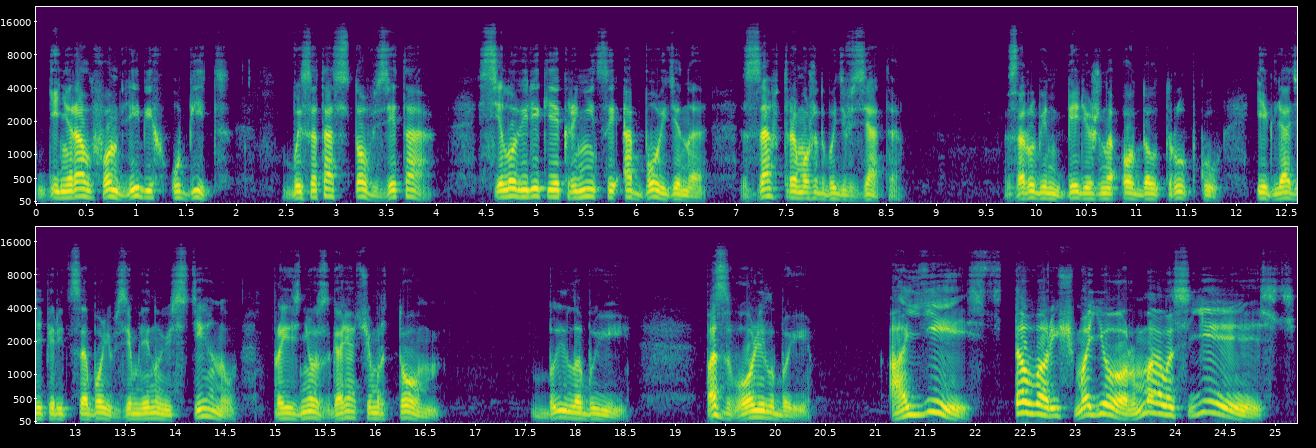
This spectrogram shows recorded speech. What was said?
генерал фон Либих убит, высота сто взята, село Великие Креницы обойдено, завтра может быть взято. Зарубин бережно отдал трубку и, глядя перед собой в земляную стену, произнес с горячим ртом «Было бы, позволил бы». «А есть, товарищ майор, малость есть!»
